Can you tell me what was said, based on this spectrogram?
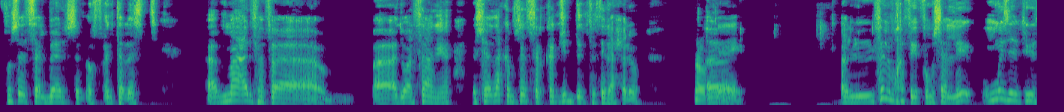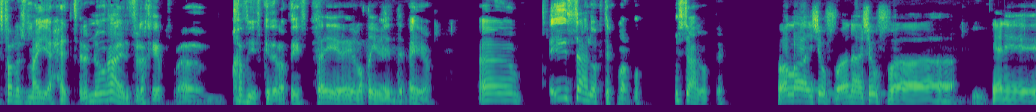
في مسلسل Person of Interest ما أعرفها آه، ادوار ثانية بس هذاك المسلسل كان جدا تمثيلها حلو. أوكي. الفيلم خفيف ومسلي ومزي تتفرج مع أي أحد لأنه عائلي في الأخير آه، خفيف كذا لطيف. أيوه أيوه لطيف جدا. أيوه. آه يستاهل وقتك برضو. يستاهل وقتك. والله شوف أنا أشوف آه، يعني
